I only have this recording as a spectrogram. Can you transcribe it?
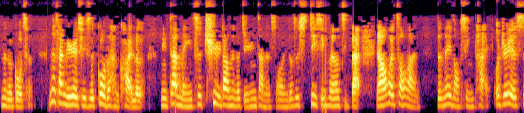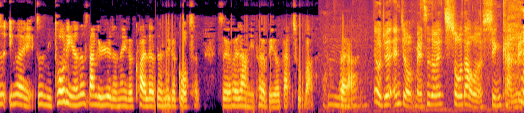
那个过程，那三个月其实过得很快乐。你在每一次去到那个捷运站的时候，你都是既兴奋又期待，然后会充满的那种心态。我觉得也是因为就是你脱离了那三个月的那个快乐的那个过程，所以会让你特别有感触吧。嗯对啊，因为我觉得 Angel 每次都会说到我心坎里。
